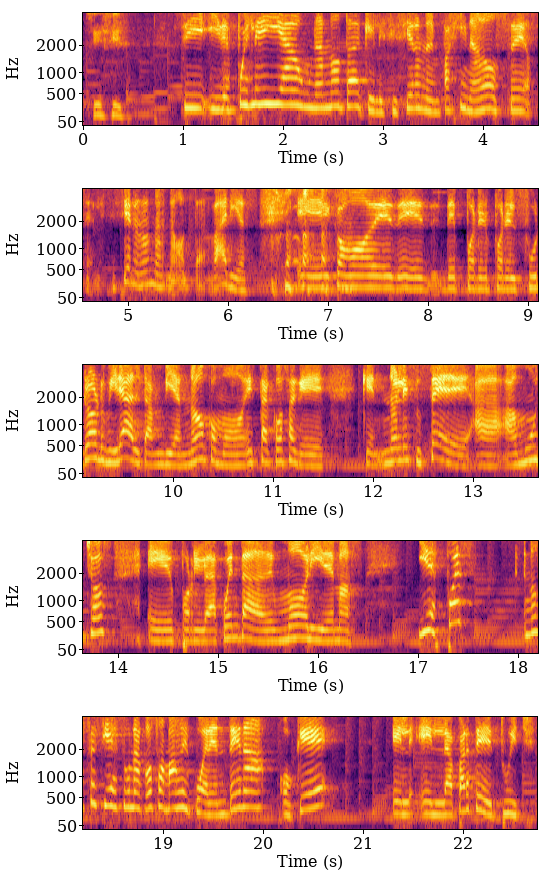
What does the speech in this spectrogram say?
Sí, sí. Sí, y después leía una nota que les hicieron en página 12, o sea, les hicieron una nota, varias, eh, como de, por, el, por el furor viral también, ¿no? Como esta cosa que, no le sucede a, muchos eh, por la cuenta de humor y demás. Y después, no sé si es una cosa más de cuarentena o qué, el, la parte de Twitch.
